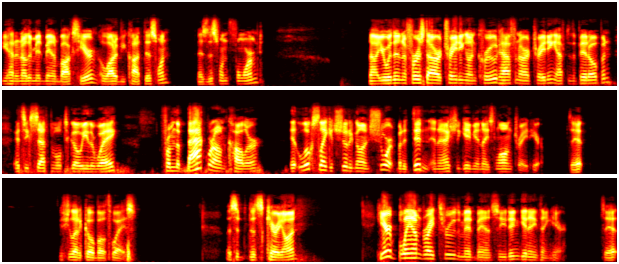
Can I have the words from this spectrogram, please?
you had another mid-band box here. A lot of you caught this one as this one formed. Now you're within the first hour trading on crude, half an hour trading after the pit open. It's acceptable to go either way. From the background color, it looks like it should have gone short, but it didn't, and it actually gave you a nice long trade here. See it? If you let it go both ways. Let's, let's carry on. Here it blammed right through the midband, so you didn't get anything here. See it?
